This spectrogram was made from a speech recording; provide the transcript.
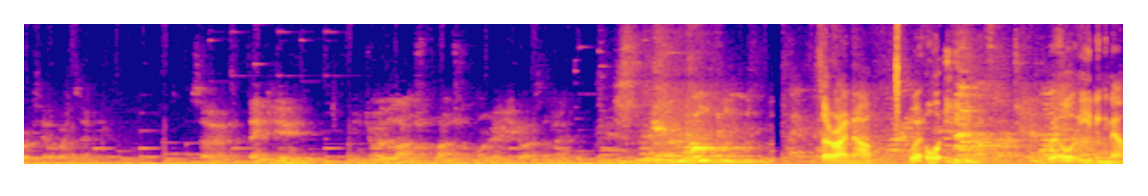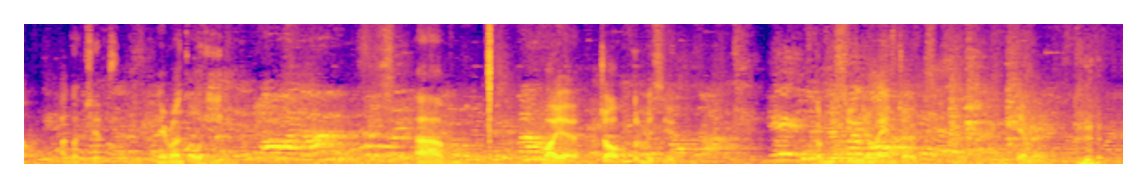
works out way too. So thank you. Enjoy the lunch. Lunch is more about you guys than me. So right now, we're all eating. We're all eating now. I got chips, and everyone's all eating. Um, but yeah, Joel, I'm gonna miss you. I'm gonna miss you and your lame jokes. Yeah, man.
